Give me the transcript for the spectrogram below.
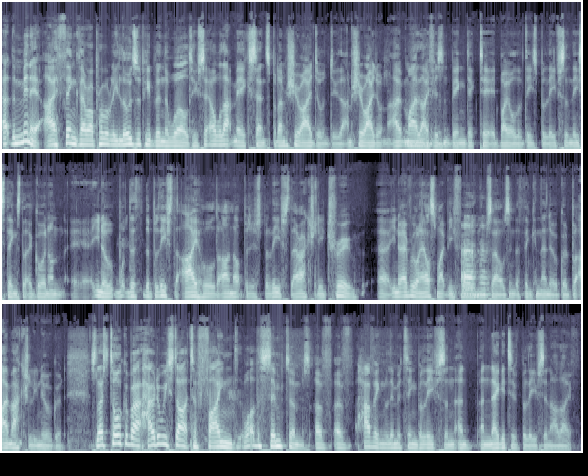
at the minute, I think there are probably loads of people in the world who say, "Oh, well, that makes sense," but I'm sure I don't do that. I'm sure I don't. I, my life isn't being dictated by all of these beliefs and these things that are going on. Uh, you know, the the beliefs that I hold are not just beliefs; they're actually true. Uh, you know, everyone else might be fooling uh-huh. themselves into thinking they're no good, but I'm actually no good. So let's talk about how do we start to find what are the symptoms of of having limiting beliefs and, and, and negative beliefs in our life.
